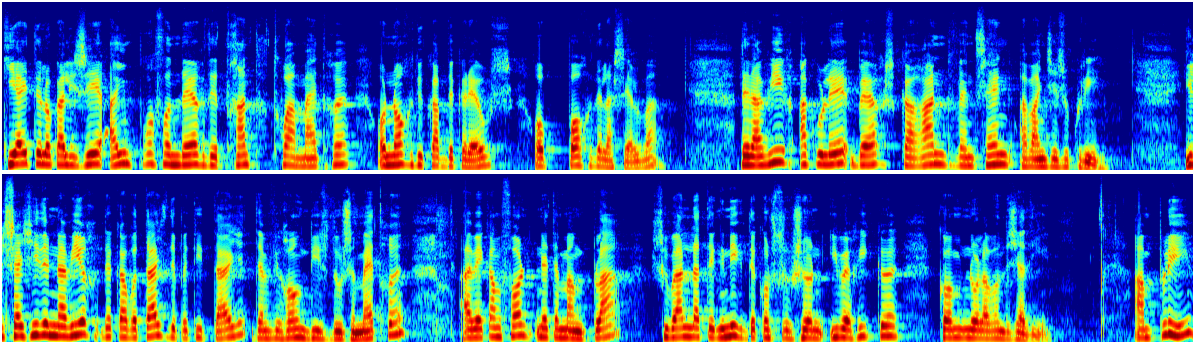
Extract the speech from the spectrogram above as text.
qui a été localisée à une profondeur de 33 mètres au nord du Cap de Creus, au port de la Selva. Le navire a coulé vers 40-25 avant Jésus-Christ. Il s'agit d'un navire de cabotage de petite taille, d'environ 10-12 mètres, avec un fond nettement plat, suivant la technique de construction ibérique, comme nous l'avons déjà dit. En plus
